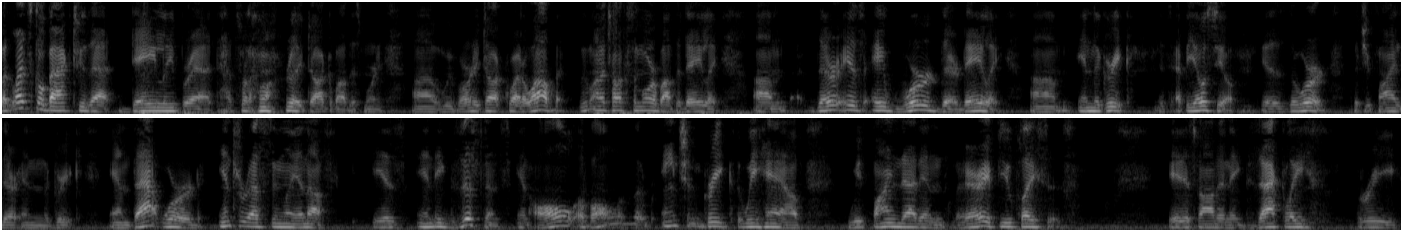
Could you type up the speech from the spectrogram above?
But let's go back to that daily bread. That's what I want to really talk about this morning. Uh, we've already talked quite a while, but we want to talk some more about the daily. Um, there is a word there, daily, um, in the Greek. It's epiosio is the word that you find there in the Greek. And that word, interestingly enough, is in existence in all of all of the ancient Greek that we have. We find that in very few places. It is found in exactly three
